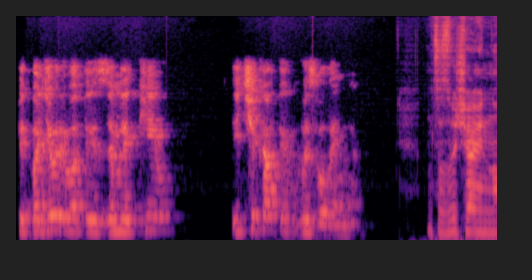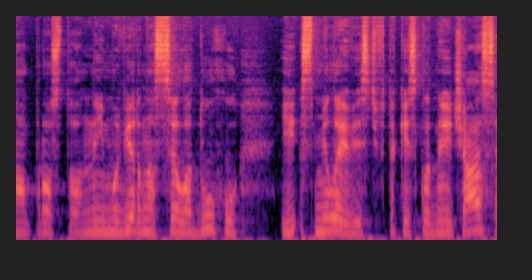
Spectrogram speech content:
підбадьорювати земляків і чекати визволення. Це звичайно просто неймовірна сила духу і сміливість в такий складний час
